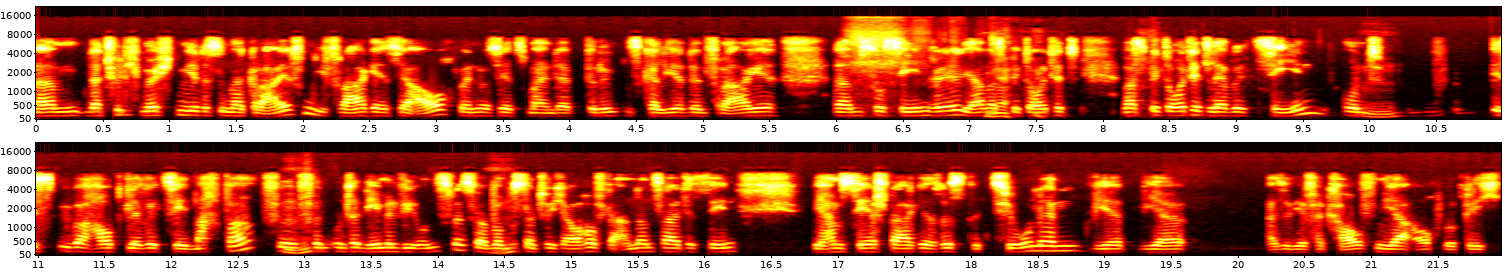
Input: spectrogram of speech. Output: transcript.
Ähm, natürlich möchten wir das immer greifen. Die Frage ist ja auch, wenn du es jetzt mal in der berühmten skalierenden Frage ähm, so sehen will, ja, was bedeutet, was bedeutet Level 10 und mhm. ist überhaupt Level 10 machbar für, mhm. für ein Unternehmen wie unseres? Weil man mhm. muss natürlich auch auf der anderen Seite sehen, wir haben sehr starke Restriktionen. Wir, wir Also wir verkaufen ja auch wirklich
